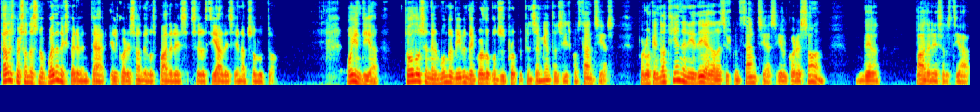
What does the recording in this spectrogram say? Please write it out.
Tales personas no pueden experimentar el corazón de los padres celestiales en absoluto. Hoy en día, todos en el mundo viven de acuerdo con sus propios pensamientos y circunstancias, por lo que no tienen idea de las circunstancias y el corazón del Padre Celestial.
